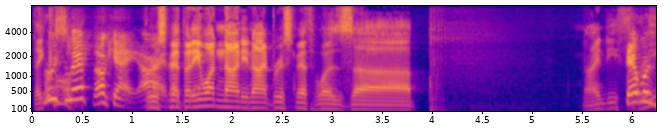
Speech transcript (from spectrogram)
They Bruce Smith? Okay. Bruce right, Smith, but he wasn't 99. Bruce Smith was uh 93. There was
